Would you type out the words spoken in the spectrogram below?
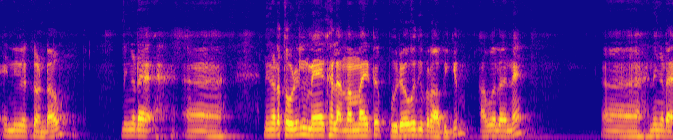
എന്നിവയൊക്കെ ഉണ്ടാവും. നിങ്ങളുടെ നിങ്ങളുടെ തൊഴിൽ മേഖല നന്നായിട്ട് പുരോഗതി പ്രാപിക്കും. അതുപോലെ തന്നെ നിങ്ങളുടെ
